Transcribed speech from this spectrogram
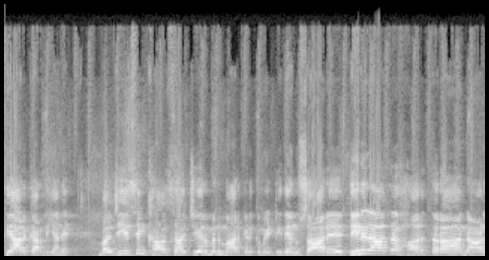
ਤਿਆਰ ਕਰ ਲਈਆਂ ਨੇ। Baljit Singh Khalsa chairman market committee ਦੇ ਅਨੁਸਾਰ ਦਿਨ ਰਾਤ ਹਰ ਤਰ੍ਹਾਂ ਨਾਲ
